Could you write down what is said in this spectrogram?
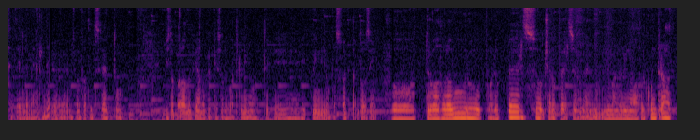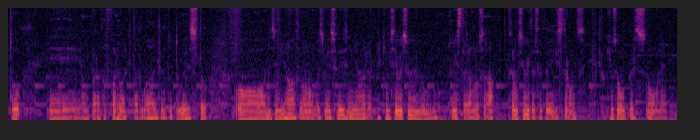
Siete delle merde. Eh, mi sono fatto il septum vi sto parlando piano perché sono le 4 di notte e quindi non posso fare tanto così. Ho trovato lavoro, poi l'ho perso, cioè l'ho perso, mi hanno rinnovato il contratto e ho imparato a fare qualche tatuaggio in tutto questo. Ho disegnato, ho smesso di disegnare, per chi mi segue su, su Instagram lo sa, se non mi seguite siete degli stronzi. Ho chiuso con persone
